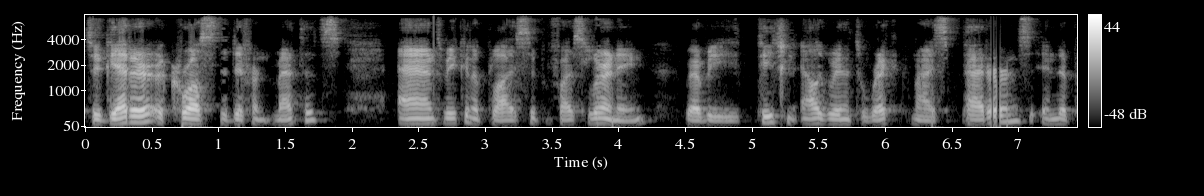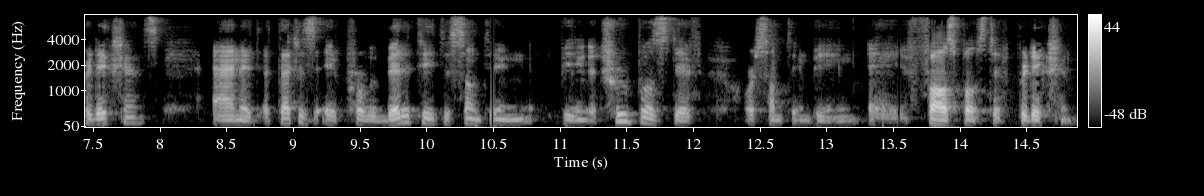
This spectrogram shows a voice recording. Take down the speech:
together across the different methods. And we can apply supervised learning, where we teach an algorithm to recognize patterns in the predictions, and it attaches a probability to something being a true positive or something being a false positive prediction.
